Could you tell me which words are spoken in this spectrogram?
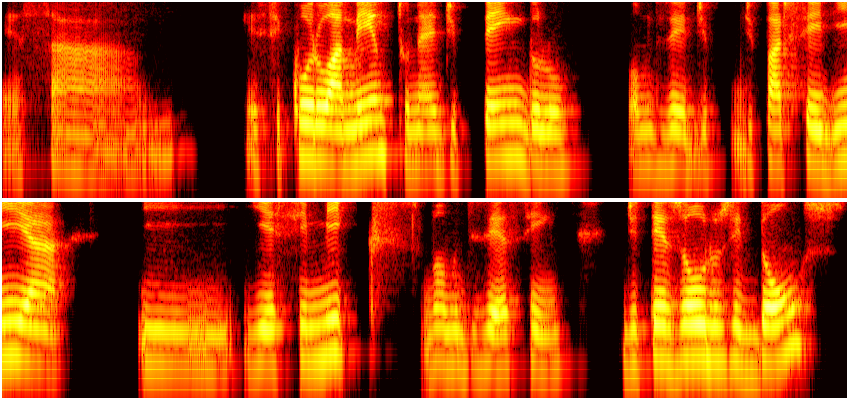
essa esse coroamento, né, de pêndulo, vamos dizer, de, de parceria e, e esse mix, vamos dizer assim, de tesouros e dons,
